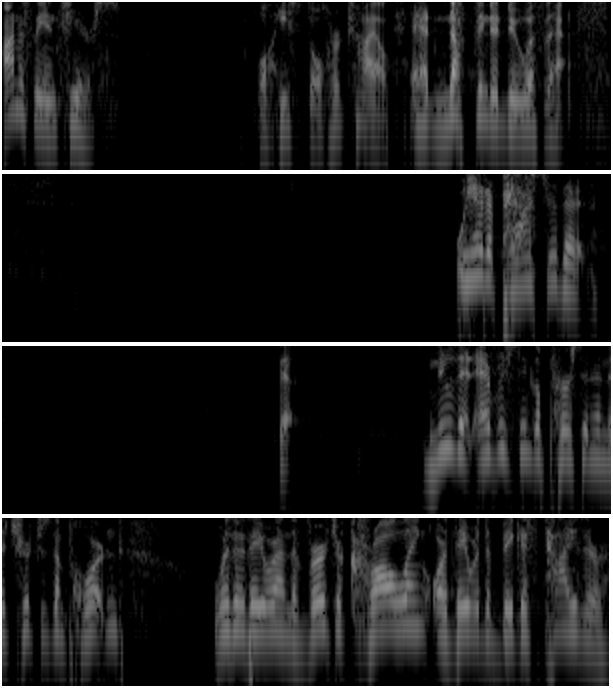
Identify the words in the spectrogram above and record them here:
honestly in tears. Well, he stole her child. It had nothing to do with that. We had a pastor that, that knew that every single person in the church was important, whether they were on the verge of crawling or they were the biggest tither.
